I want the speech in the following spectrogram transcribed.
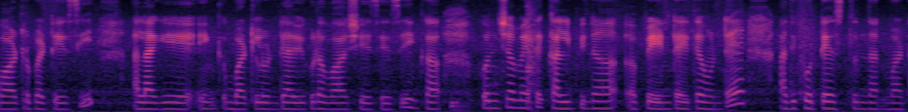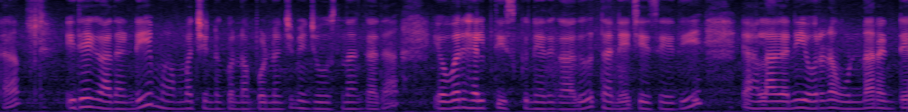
వాటర్ పట్టేసి అలాగే ఇంకా బట్టలు ఉంటే అవి కూడా వాష్ చేసేసి ఇంకా కొంచెం అయితే కలిపిన పెయింట్ అయితే ఉంటే అది కొట్టేస్తుంది అనమాట ఇదే కాదండి మా అమ్మ చిన్నకున్నప్పటి నుంచి మేము చూస్తున్నాం కదా ఎవరు హెల్ప్ తీసుకునేది కాదు తనే చేసేది. అలాగని ఎవరైనా ఉన్నారంటే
